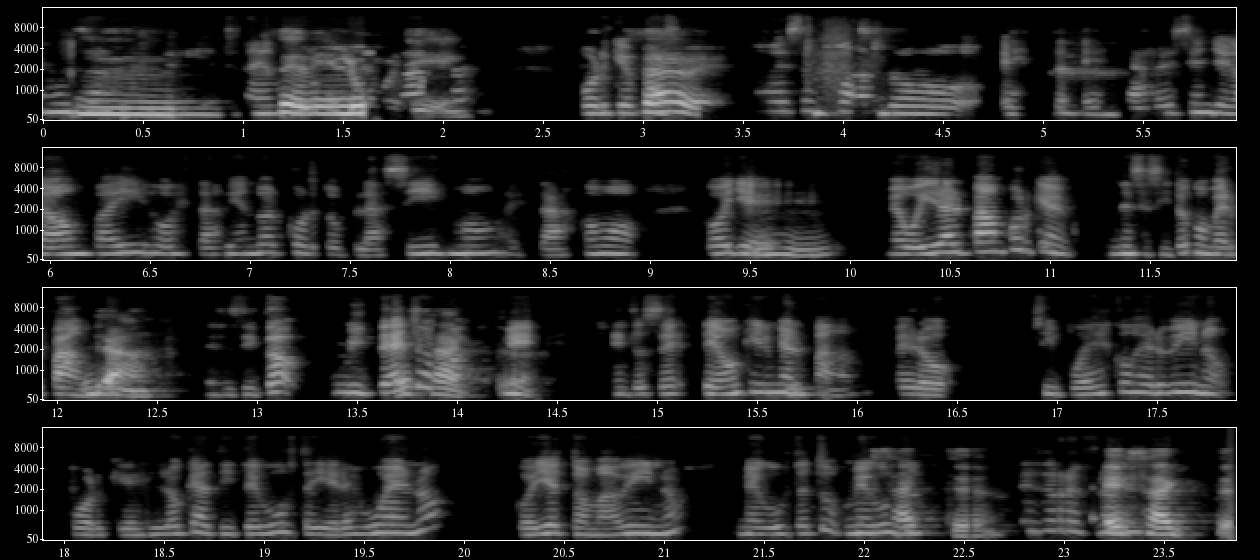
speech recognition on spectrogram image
mm, se diluye. Porque pasa a veces cuando estás recién llegado a un país o estás viendo el cortoplacismo, estás como, oye, me voy a ir al pan porque necesito comer pan. Necesito mi techo. Entonces tengo que irme al pan. Pero si puedes coger vino porque es lo que a ti te gusta y eres bueno, oye, toma vino me gusta tú, me gusta Exacto. ese refrán. Exacto.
